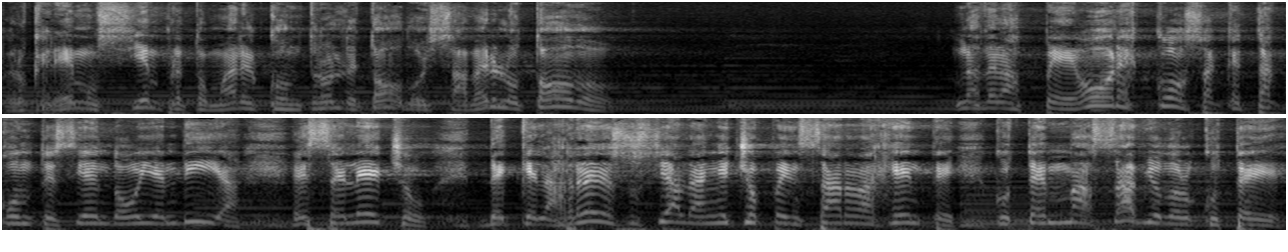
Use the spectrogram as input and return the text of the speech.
Pero queremos siempre tomar el control de todo y saberlo todo. Una de las peores cosas que está aconteciendo hoy en día es el hecho de que las redes sociales han hecho pensar a la gente que usted es más sabio de lo que usted es.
